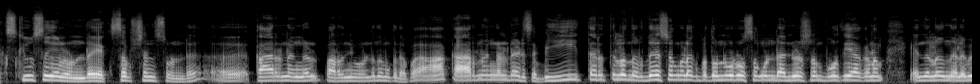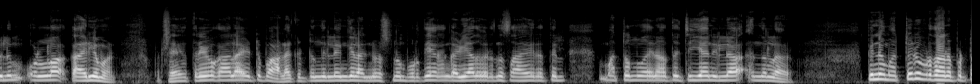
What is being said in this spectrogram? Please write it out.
എക്സ്ക്യൂസുകളുണ്ട് എക്സെപ്ഷൻസ് ഉണ്ട് കാരണങ്ങൾ പറഞ്ഞുകൊണ്ട് നമുക്ക് അപ്പോൾ ആ കാരണങ്ങളുടെ അടിസ്ഥാനം ഇപ്പോൾ ഈ തരത്തിലുള്ള നിർദ്ദേശങ്ങളൊക്കെ ഇപ്പോൾ തൊണ്ണൂറ് ദിവസം കൊണ്ട് അന്വേഷണം പൂർത്തിയാക്കണം എന്നുള്ളത് നിലവിലും ഉള്ള കാര്യമാണ്. പക്ഷേ എത്രയോ കാലമായിട്ട് ഇപ്പോൾ ആളെ കിട്ടുന്നില്ലെങ്കിൽ അന്വേഷണം പൂർത്തിയാക്കാൻ കഴിയാതെ വരുന്ന സാഹചര്യത്തിൽ മറ്റൊന്നും അതിനകത്ത് ചെയ്യാനില്ല എന്നുള്ളതാണ്. പിന്നെ മറ്റൊരു പ്രധാനപ്പെട്ട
